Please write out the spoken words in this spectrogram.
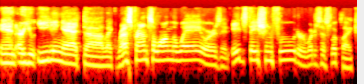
And are you eating at uh, like restaurants along the way, or is it aid station food, or what does this look like?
